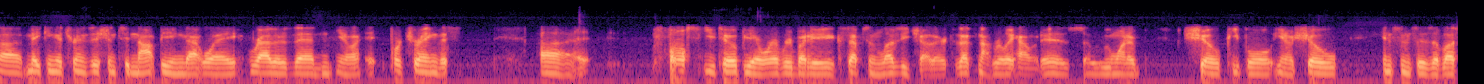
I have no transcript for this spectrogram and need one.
uh, making a transition to not being that way, rather than you know portraying this uh, false utopia where everybody accepts and loves each other, because that's not really how it is. So we want to show people, you know, show instances of us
